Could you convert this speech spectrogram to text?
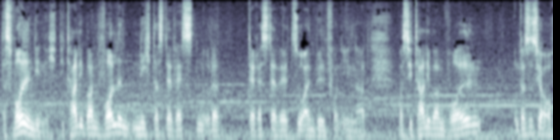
Das wollen die nicht. Die Taliban wollen nicht, dass der Westen oder der Rest der Welt so ein Bild von ihnen hat. Was die Taliban wollen, und das ist ja auch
